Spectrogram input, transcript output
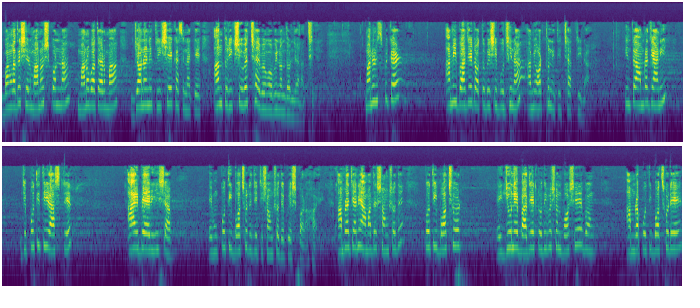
বাংলাদেশের মানুষ কন্যা মানবতার মা জননেত্রী শেখ হাসিনাকে আন্তরিক শুভেচ্ছা এবং অভিনন্দন জানাচ্ছি। মাননীয় স্পিকার, আমি বাজেট অত বেশি বুঝি না, আমি অর্থনীতির ছাত্রী না। কিন্তু আমরা জানি যে প্রতিটি রাষ্ট্রের আয় ব্যয়ের হিসাব এবং প্রতি বছরে যেটি সংসদে পেশ করা হয়। আমরা জানি আমাদের সংসদে প্রতি বছর এই জুনে বাজেট অধিবেশন বসে এবং আমরা প্রতি বছরে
